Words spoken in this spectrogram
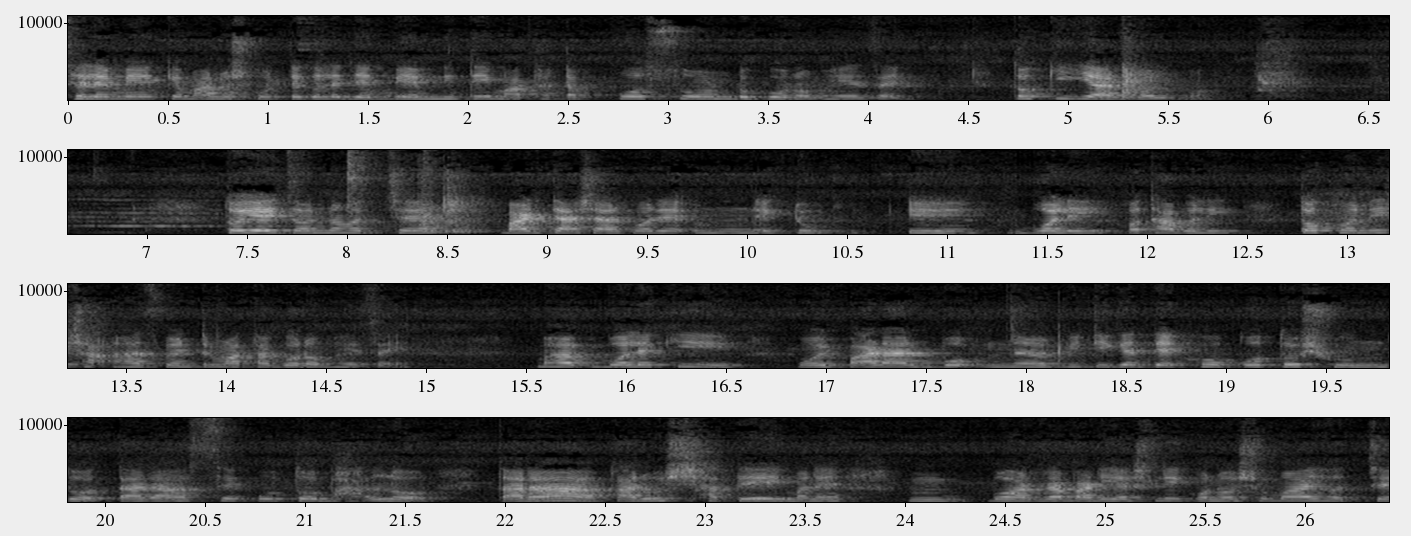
ছেলে মেয়েকে মানুষ করতে গেলে দেখবে এমনিতেই মাথাটা প্রচণ্ড গরম হয়ে যায়। তো কি আর বলব? তো এই জন্য হচ্ছে বাড়িতে আসার পরে একটু বলি, কথা বলি, তখনই হাজব্যান্ডের মাথা গরম হয়ে যায়। বলে কি, ওই পাড়ার বিটিকে দেখো কত সুন্দর, তারা আছে কত ভালো। তারা কারুর সাথেই মানে বররা বাড়ি আসলে কোনো সময় হচ্ছে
